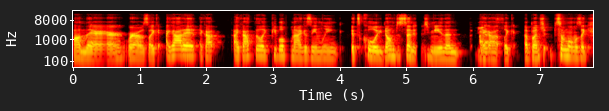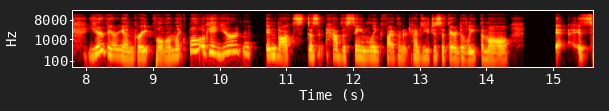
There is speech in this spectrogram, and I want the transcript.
on there where I was like, I got it. I got I got the like People magazine link. It's cool. You don't have to send it to me. And then I got like a bunch of someone was like, You're very ungrateful. I'm like, Well, okay, your n- inbox doesn't have the same link 500 times. You just sit there and delete them all. It's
